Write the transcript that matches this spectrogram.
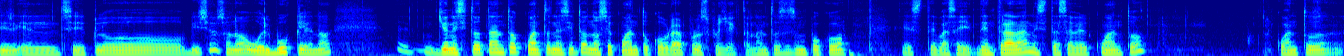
el círculo vicioso, ¿no? O el bucle, ¿no? Yo necesito tanto, cuánto necesito, no sé cuánto cobrar por los proyectos, ¿no? Entonces un poco, este, vas a ir, de entrada necesitas saber cuánto cuánto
